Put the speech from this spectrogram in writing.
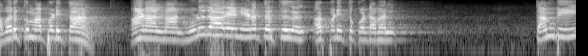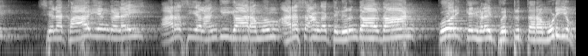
அவருக்கும் அப்படித்தான். ஆனால் நான் முழுதாக என் இனத்திற்கு அர்ப்பணித்துக் கொண்டவன். தம்பி சில காரியங்களை அரசியல் அங்கீகாரமும் அரசாங்கத்தில் இருந்தால்தான் கோரிக்கைகளை பெற்றுத்தர முடியும்.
